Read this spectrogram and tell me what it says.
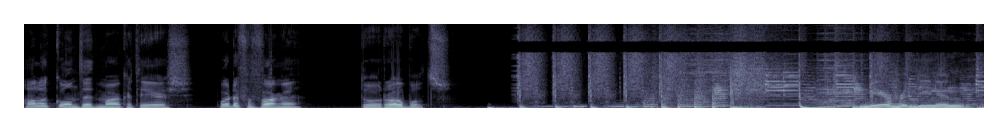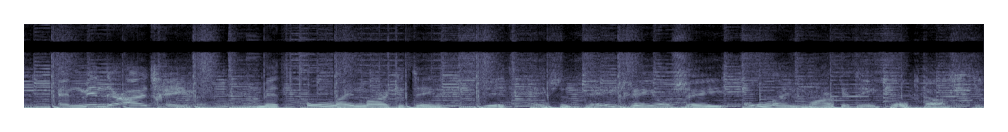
Alle content marketeers worden vervangen door robots. Meer verdienen en minder uitgeven. met online marketing. Dit is de DGOC Online Marketing Podcast.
